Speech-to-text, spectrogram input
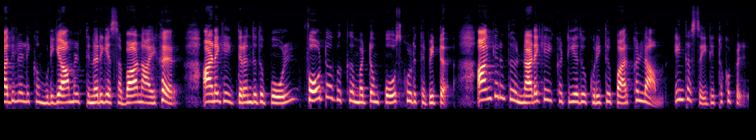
பதிலளிக்க முடியாமல் திணறிய சபாநாயகர் அணையை திறந்தது போல் போட்டோவுக்கு மட்டும் போஸ் கொடுத்துவிட்டு அங்கிருந்து நடையை கட்டியது குறித்து பார்க்கலாம். இந்த செய்தி தொகுப்பில்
